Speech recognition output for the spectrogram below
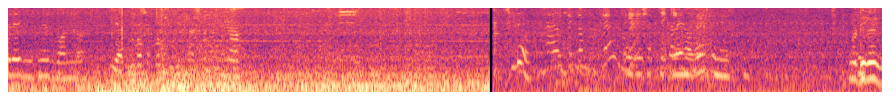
এদের বিজনেস বন্ধ। এক দু বছর পর টুরিস্ট আসবে না না ছিল এই যে সব চেকিং হবে ঠিক আছে যা হয়েছে হয়েছে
